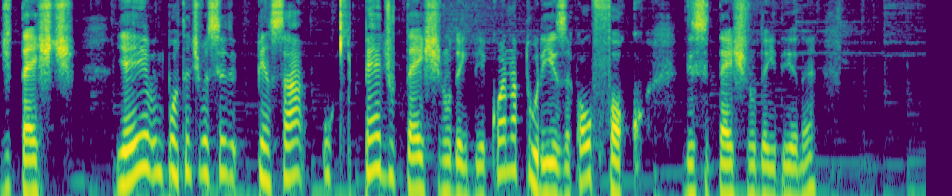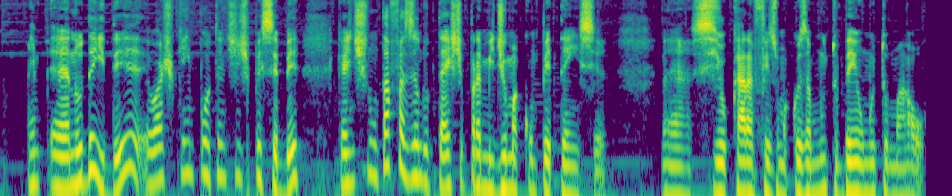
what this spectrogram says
de teste. E aí é importante você pensar o que pede o teste no D&D, qual a natureza, qual o foco desse teste no D&D, né? É, no D&D, eu acho que é importante a gente perceber que a gente não está fazendo o teste para medir uma competência, né? Se o cara fez uma coisa muito bem ou muito mal.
